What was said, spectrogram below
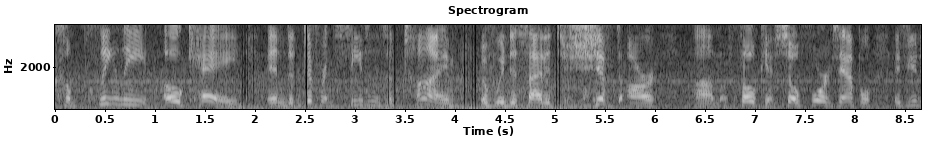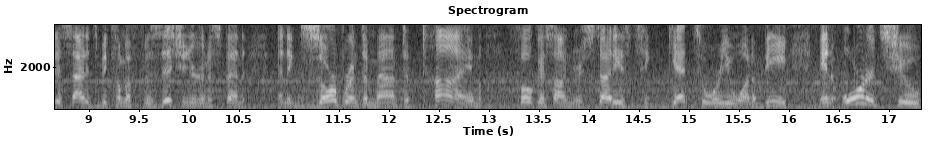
completely okay in the different seasons of time if we decided to shift our um, focus. So, for example, if you decided to become a physician, you're going to spend an exorbitant amount of time focus on your studies to get to where you want to be in order to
